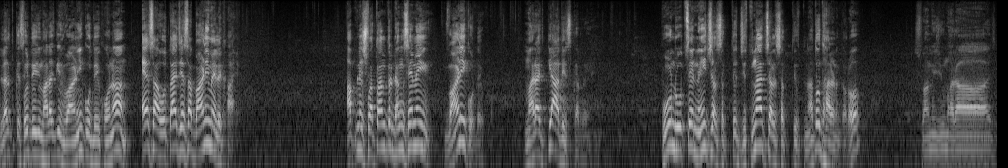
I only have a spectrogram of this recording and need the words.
ललित किशोर देव जी महाराज की वाणी को देखो ना। ऐसा होता है जैसा वाणी में लिखा है। अपने स्वतंत्र ढंग से नहीं, वाणी को देखो। महाराज क्या आदेश कर रहे हैं? पूर्ण रूप से नहीं चल सकते, जितना चल सकते उतना तो धारण करो। स्वामी जी महाराज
